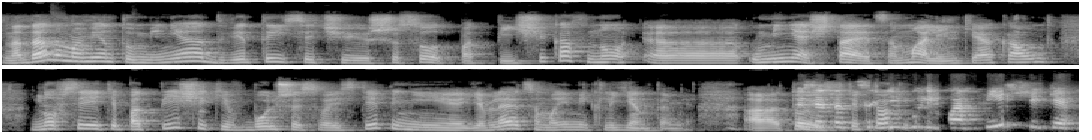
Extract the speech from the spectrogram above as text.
На данный момент у меня 2600 подписчиков, но э, у меня считается маленький аккаунт, но все эти подписчики в большей своей степени являются моими клиентами. А, то, то есть, есть это TikTok... целевые подписчики.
